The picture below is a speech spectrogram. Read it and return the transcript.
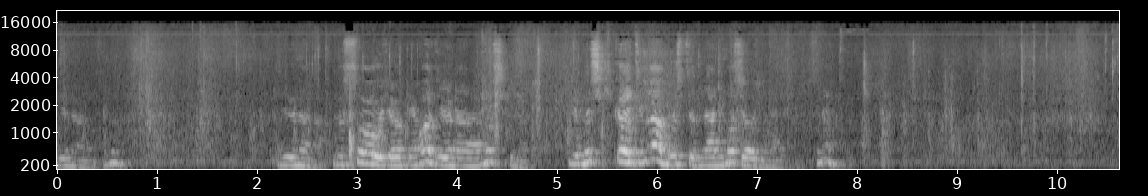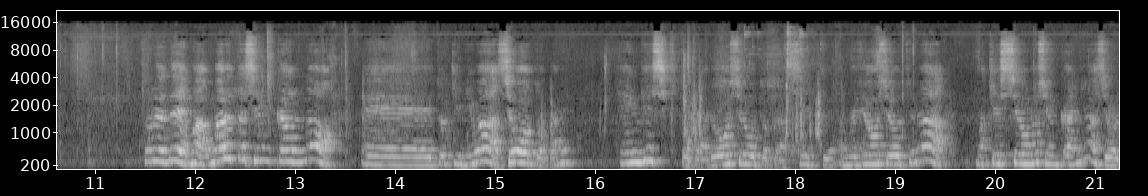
17ですね。17無相条件は17の式の。で無式回というのは物質何も生じないですね。それで、まあ、生まれた瞬間の、えー、時には小とかね変化式とか老小とか死っていう無常小っていうのは、まあ、結晶の瞬間には生じない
